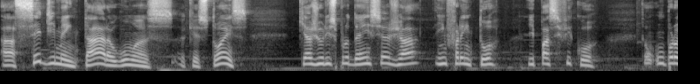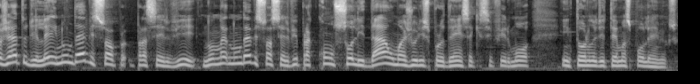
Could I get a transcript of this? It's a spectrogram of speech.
a sedimentar algumas questões que a jurisprudência já enfrentou e pacificou. Então, um projeto de lei não deve só para servir, não, não deve só servir para consolidar uma jurisprudência que se firmou em torno de temas polêmicos.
